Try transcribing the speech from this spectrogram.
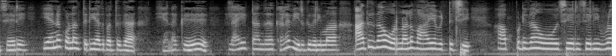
சரி. எனக்கு ஒன்றும் தெரியாது பார்த்துக்க எனக்கு லைட்டாக அந்த கிளவி இருக்குது தெரியுமா? அதுதான் ஒரு நாள் வாயை விட்டுச்சு. அப்படிதான் ஓ சரி சரி. இவ்வளோ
